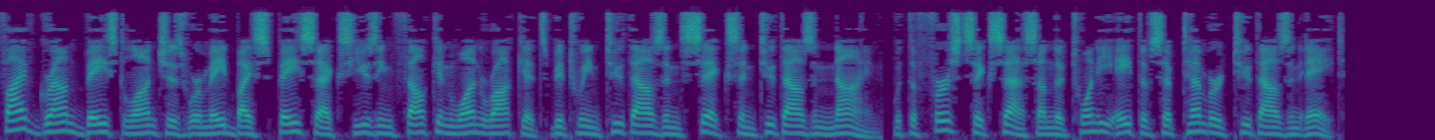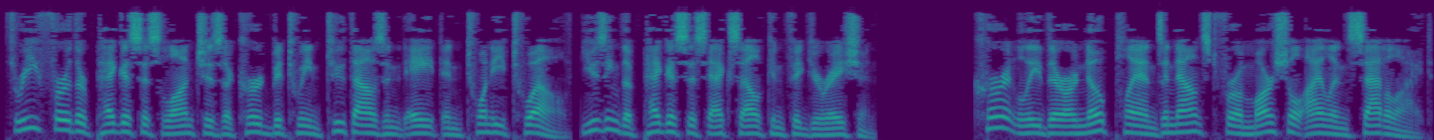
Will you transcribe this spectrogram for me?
Five ground-based launches were made by SpaceX using Falcon 1 rockets between 2006 and 2009, with the first success on 28 September 2008. Three further Pegasus launches occurred between 2008 and 2012, using the Pegasus XL configuration. Currently there are no plans announced for a Marshall Islands satellite.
